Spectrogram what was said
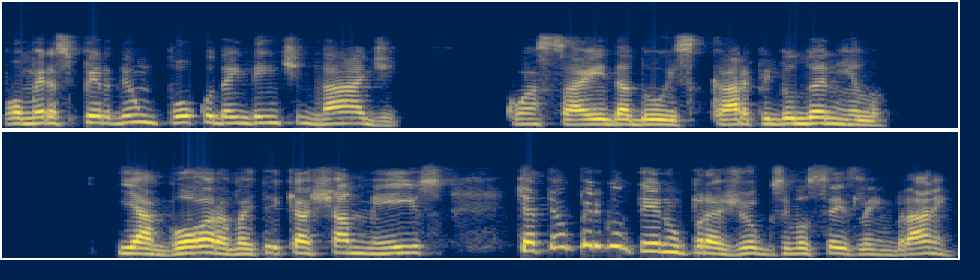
Palmeiras perdeu um pouco da identidade com a saída do Scarpa e do Danilo. E agora vai ter que achar meios, que até eu perguntei no pré-jogo, se vocês lembrarem,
